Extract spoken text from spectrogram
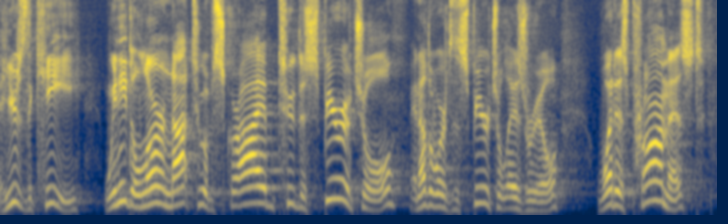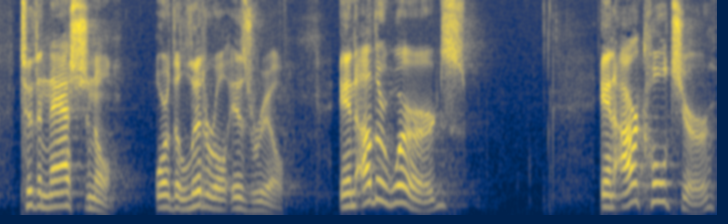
here's the key. We need to learn not to ascribe to the spiritual, in other words, the spiritual Israel, what is promised to the national or the literal Israel. In other words, in our culture,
